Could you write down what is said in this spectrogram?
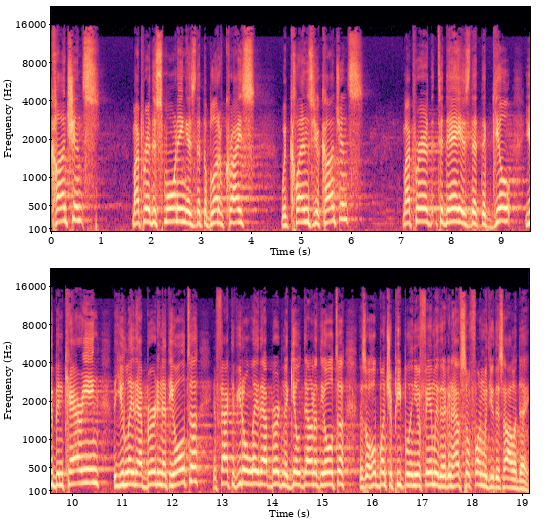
conscience. My prayer this morning is that the blood of Christ would cleanse your conscience my prayer today is that the guilt you've been carrying, that you lay that burden at the altar. In fact, if you don't lay that burden of guilt down at the altar, there's a whole bunch of people in your family that are going to have some fun with you this holiday.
